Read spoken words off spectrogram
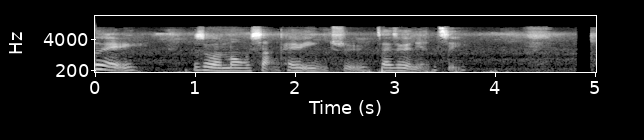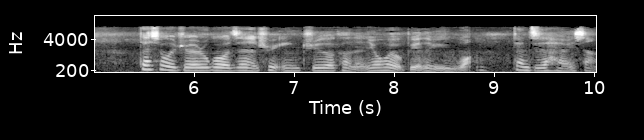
对，这是我的梦想，可以隐居，在这个年纪。但是我觉得，如果我真的去隐居了，可能又会有别的欲望，但只是还没想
